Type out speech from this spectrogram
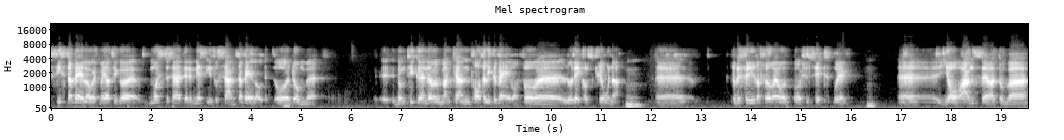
Eh, sista B-laget, men jag tycker, jag måste säga att det är det mest intressanta B-laget. Och de, eh, de tycker ändå man kan prata lite mer om, för, eh, och det är Karlskrona. Mm. Eh, de blev fyra förra året på 26 poäng. Eh, jag anser att de var,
